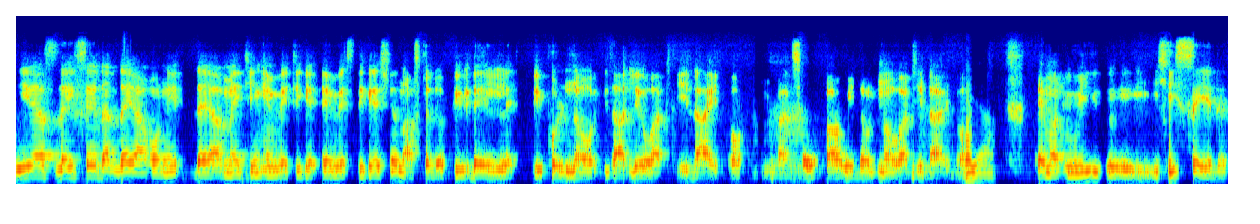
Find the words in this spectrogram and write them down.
yes they say that they are on it they are making investiga- investigation after the they let people know exactly what he died of but so far we don't know what he died of yeah. and we, he said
